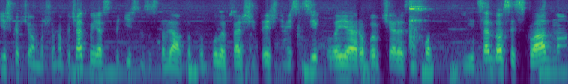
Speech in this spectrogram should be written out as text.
фішка в чому? Що на початку я себе дійсно заставляв. Тобто були перші тижні місяці, коли я робив через находку. І це досить складно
